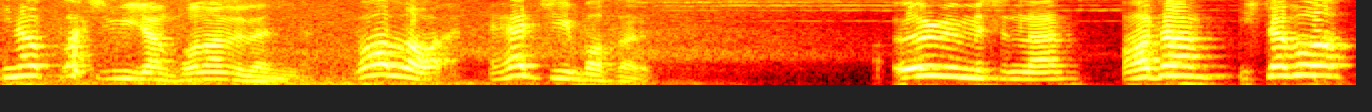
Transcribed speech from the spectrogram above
inatlaşmayacağım Konami benimle. Vallahi her şeyi basarım. Irvin misin lan? Adam işte bu.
